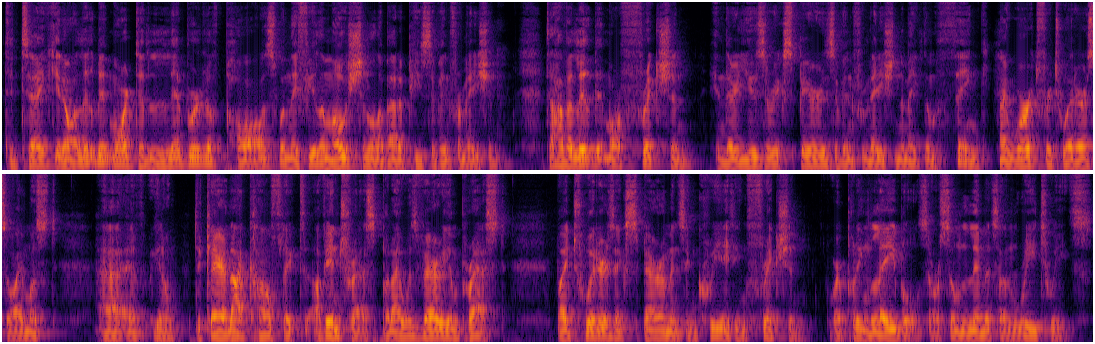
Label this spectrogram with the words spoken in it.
to take, you know, a little bit more deliberative pause when they feel emotional about a piece of information, to have a little bit more friction in their user experience of information to make them think. I worked for Twitter, so I must, uh, you know, declare that conflict of interest, but I was very impressed by Twitter's experiments in creating friction, where putting labels or some limits on retweets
